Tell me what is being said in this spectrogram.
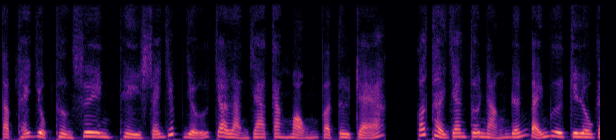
tập thể dục thường xuyên thì sẽ giúp giữ cho làn da căng mọng và tươi trẻ. Có thời gian tôi nặng đến 70 kg,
